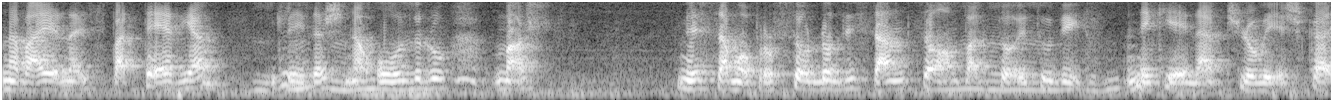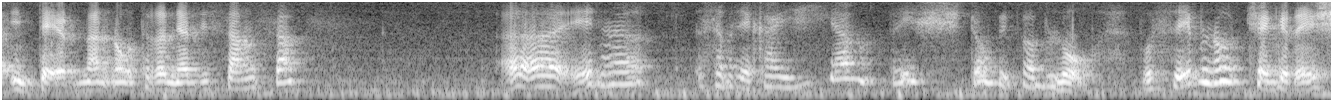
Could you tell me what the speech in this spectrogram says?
navajena iz parterja, gledaš na odru, imaš ne samo prostorno distanco, ampak to je tudi nekje ena človeška, interna, notranja distanca. Uh, in, uh, sem rekel, ja, viš, to bi pa bilo. Posebno, če greš,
